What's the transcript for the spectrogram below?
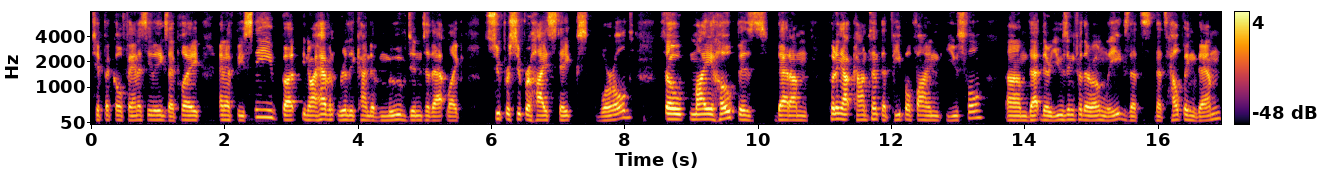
typical fantasy leagues. I play NFBC, but you know I haven't really kind of moved into that like super super high stakes world. So my hope is that I'm putting out content that people find useful, um, that they're using for their own leagues. That's that's helping them.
